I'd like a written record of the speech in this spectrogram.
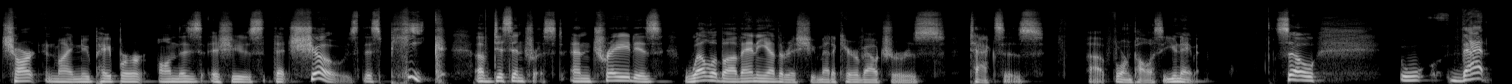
chart in my new paper on these issues that shows this peak of disinterest. And trade is well above any other issue Medicare vouchers, taxes, uh, foreign policy, you name it. So w- that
